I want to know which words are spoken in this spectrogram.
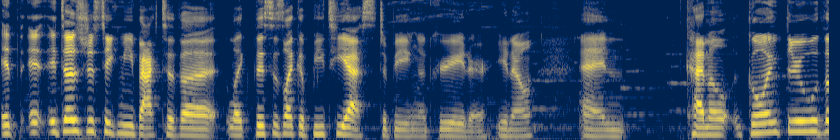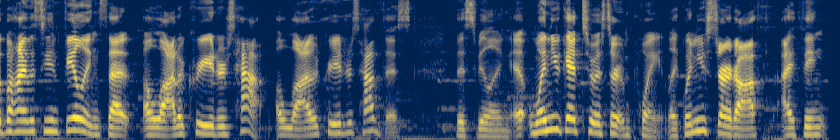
it, it it does just take me back to the like this is like a BTS to being a creator, you know, and kind of going through the behind the scene feelings that a lot of creators have. A lot of creators have this this feeling uh, when you get to a certain point. Like when you start off, I think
